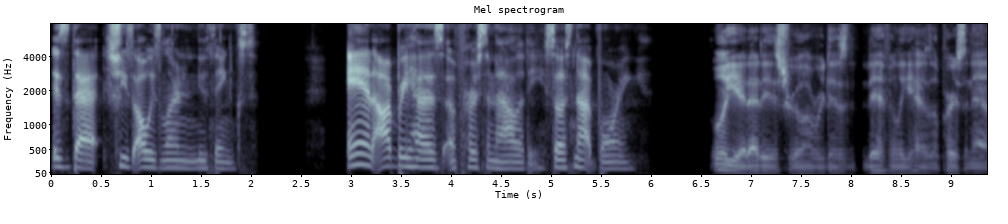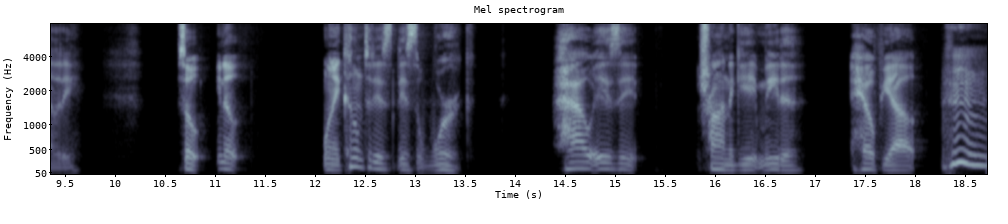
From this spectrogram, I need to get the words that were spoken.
is that she's always learning new things. And Aubrey has a personality, so it's not boring. Well, yeah, that is true. Aubrey does definitely has a personality. So you know, when it comes to this this work, how is it trying to get me to help you out Hmm.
